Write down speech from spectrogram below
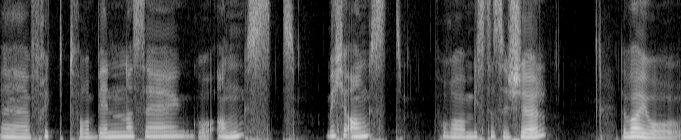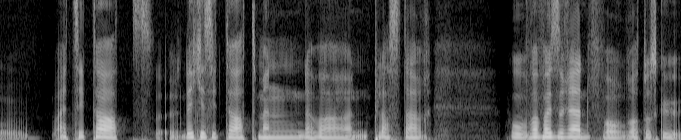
Uh, frykt for å binde seg, og angst. Mye angst for å miste seg sjøl. Det var jo et sitat Det er ikke sitat, men det var en plass der hun var faktisk redd for at hun skulle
